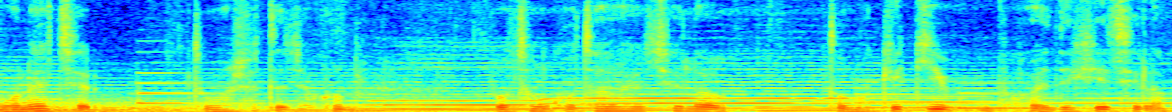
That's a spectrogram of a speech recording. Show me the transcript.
মনে আছে তোমার সাথে যখন প্রথম কথা হয়েছিল তোমাকে কি ভয় দেখিয়েছিলাম?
